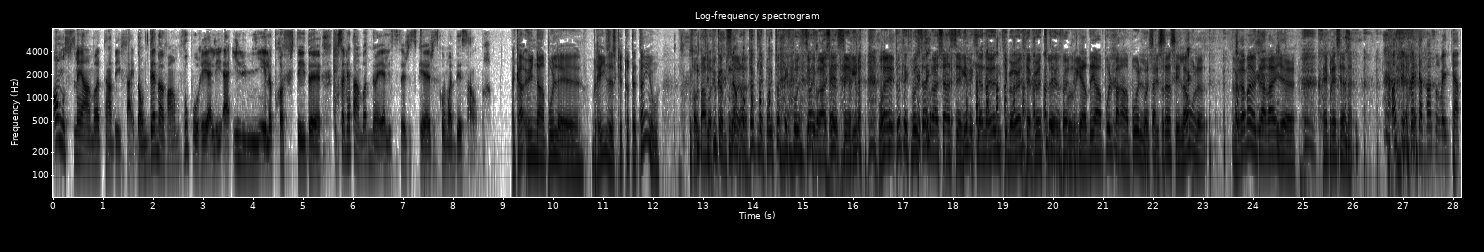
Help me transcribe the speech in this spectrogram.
on se met en mode temps des fêtes. Donc, dès novembre, vous pourrez aller à Illumi et là, profiter de, pour se mettre en mode Noël et ça jusqu'à- jusqu'au mois de décembre. Quand une ampoule euh, brise, est-ce que tout éteint ou? C'est plus comme ça. Non, toute, l'exposition est branchée en série. Ouais. Toute l'exposition est branchée en série, fait qu'il y en a une qui brûle, il a plus- tout est- faut regarder ampoule par ampoule. C'est ça, c'est long. là. Vraiment un travail euh, impressionnant. Ah, c'est 24 heures sur 24.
